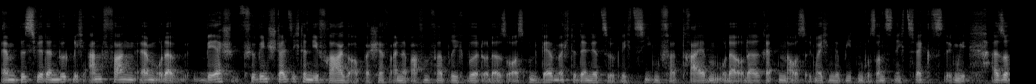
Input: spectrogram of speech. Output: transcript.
ähm, bis wir dann wirklich anfangen, ähm, oder wer, für wen stellt sich denn die Frage, ob er Chef einer Waffenfabrik wird oder sowas? Und wer möchte denn jetzt wirklich Ziegen vertreiben oder, oder retten aus irgendwelchen Gebieten, wo sonst nichts wächst irgendwie. Also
